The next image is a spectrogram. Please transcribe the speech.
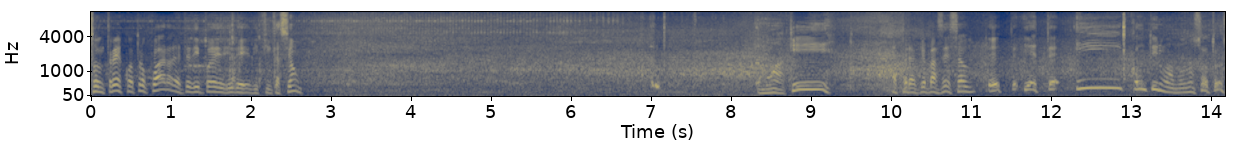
Son tres, cuatro cuadras de este tipo de, edificación. Estamos aquí. A esperar que pase este y este. Y continuamos nosotros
